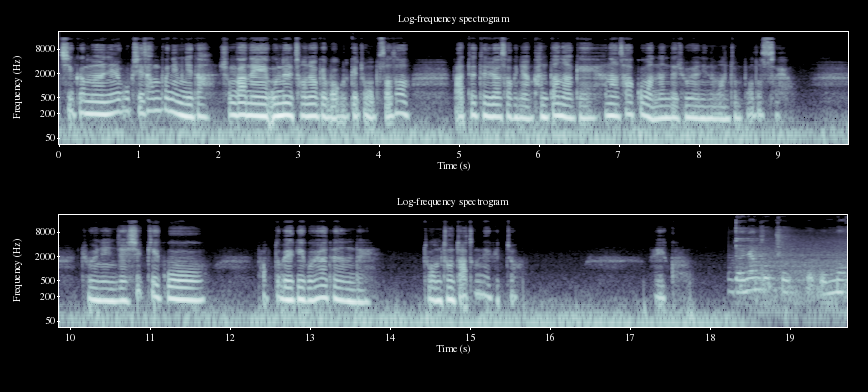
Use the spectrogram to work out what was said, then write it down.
지금은 7시 3분입니다. 중간에 오늘 저녁에 먹을 게 좀 없어서 마트 들려서 그냥 간단하게 하나 사고 왔는데 조현이는 완전 뻗었어요. 조현이 이제 씻기고 밥도 먹이고 해야 되는데 또 엄청 짜증내겠죠? 에이구. 영양고추 못 먹어.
